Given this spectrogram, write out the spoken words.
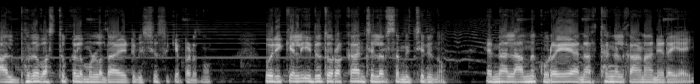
അത്ഭുത വസ്തുക്കളുമുള്ളതായിട്ട് വിശ്വസിക്കപ്പെടുന്നു. ഒരിക്കൽ ഇത് തുറക്കാൻ ചിലർ ശ്രമിച്ചിരുന്നു. എന്നാൽ അന്ന് കുറേ അനർത്ഥങ്ങൾ കാണാനിടയായി.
